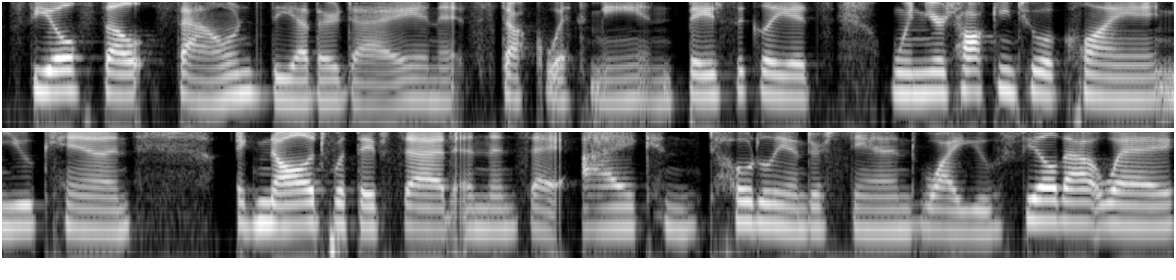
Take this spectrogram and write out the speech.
feel, felt, found the other day, and it stuck with me. And basically, it's when you're talking to a client, you can acknowledge what they've said and then say, I can totally understand why you feel that way.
